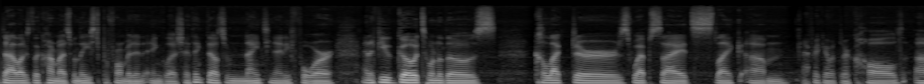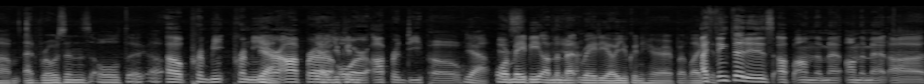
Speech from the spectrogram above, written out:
Dialogues of the Carmelites when they used to perform it in English. I think that was from 1994. And if you go to one of those collectors websites, like um, I forget what they're called, um, Ed Rosen's old, uh, uh, Oh, Premi- Premiere Yeah. Opera Yeah, you can- or Opera Depot. yeah, or It's- maybe on the yeah. Met Radio you can hear it. But like, I think that is up on the Met on the Met uh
